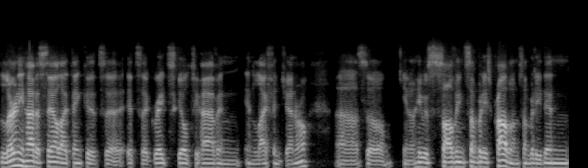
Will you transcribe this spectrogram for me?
learning how to sell, I think it's a it's a great skill to have in in life in general. Uh, so you know, he was solving somebody's problem. Somebody then,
